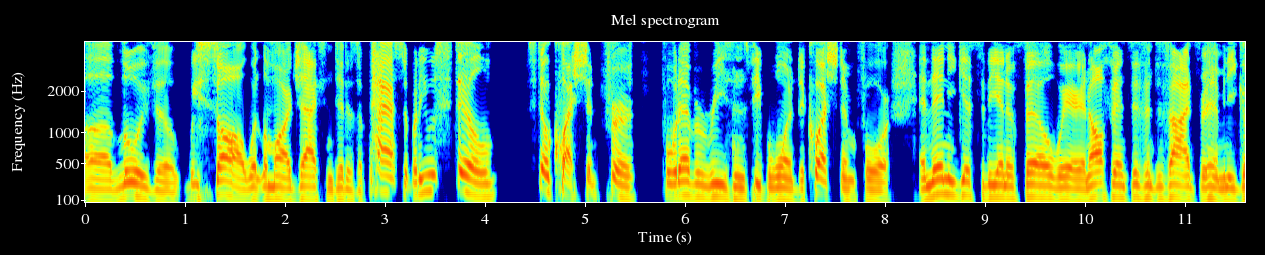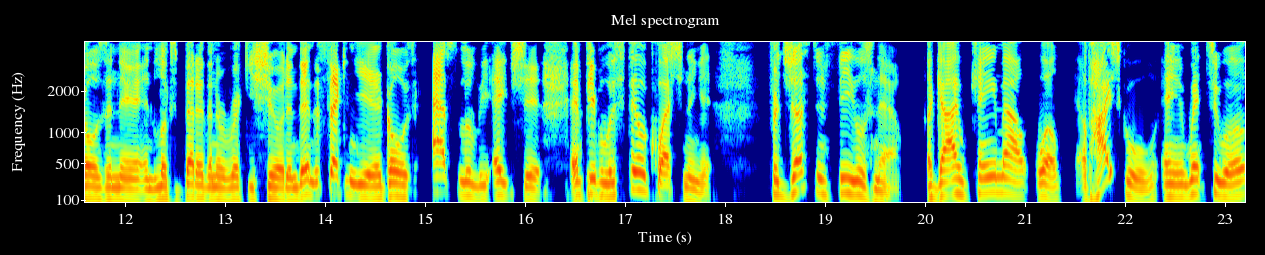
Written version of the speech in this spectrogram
of Louisville, we saw what Lamar Jackson did as a passer, but he was still still questioned for for whatever reasons people wanted to question him for. And then he gets to the NFL where an offense isn't designed for him and he goes in there and looks better than a rookie should. And then the second year goes absolutely ape shit and people are still questioning it. For Justin Fields now, a guy who came out, well, of high school and went to a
